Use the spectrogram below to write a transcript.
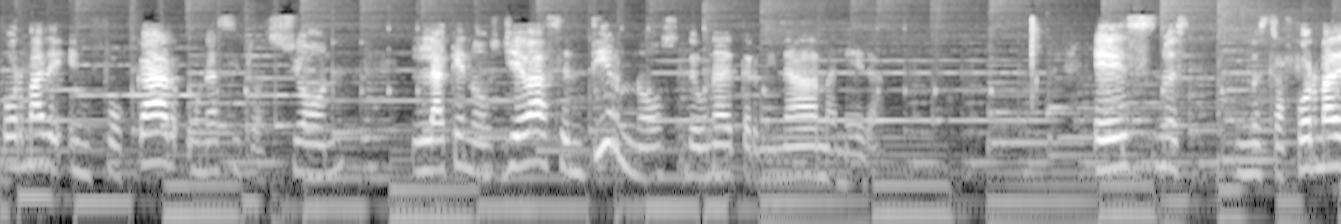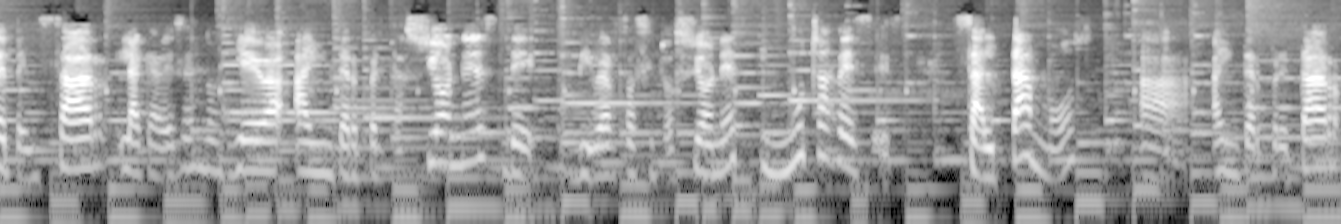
forma de enfocar una situación la que nos lleva a sentirnos de una determinada manera. Es nuestra, forma de pensar la que a veces nos lleva a interpretaciones de diversas situaciones y muchas veces saltamos a, interpretar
